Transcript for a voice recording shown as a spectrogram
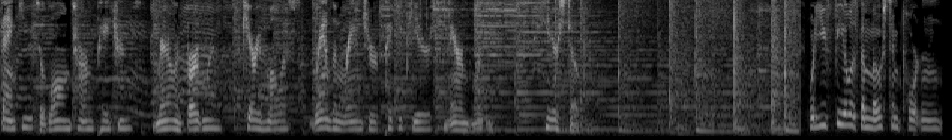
Thank you to long term patrons Marilyn Berglund, Carrie Mullis, Ramblin' Ranger, Peggy Peters, and Aaron Wooten. Here's Token. What do you feel is the most important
